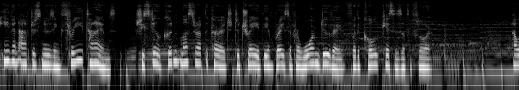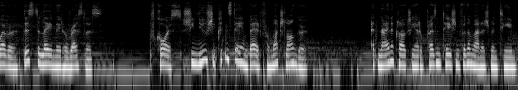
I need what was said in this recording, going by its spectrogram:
Even after snoozing three times, she still couldn't muster up the courage to trade the embrace of her warm duvet for the cold kisses of the floor. However, this delay made her restless. Of course, she knew she couldn't stay in bed for much longer. At nine o'clock, she had a presentation for the management team,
